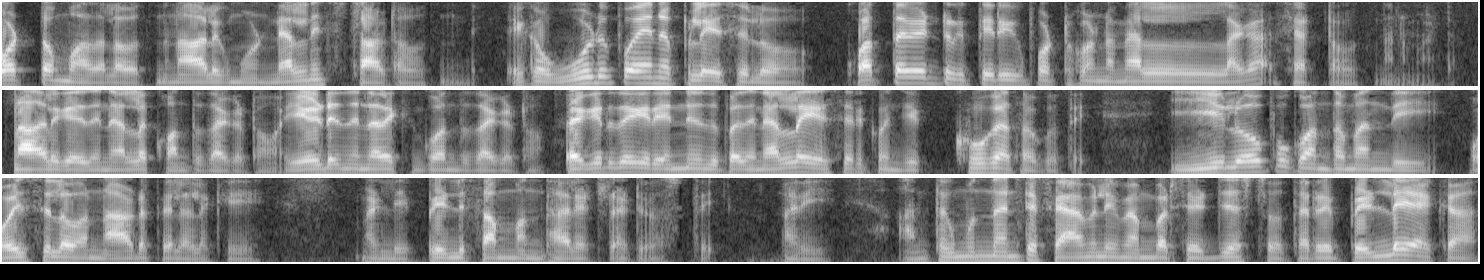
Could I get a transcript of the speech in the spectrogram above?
ఓడటం మొదలవుతుంది. నాలుగు మూడు నెలల నుంచి స్టార్ట్ అవుతుంది. ఇక ఊడిపోయిన ప్లేసులో కొత్త వెంట్రుకు తిరిగి పుట్టకుండా మెల్లగా సెట్ అవుతుంది అనమాట నాలుగైదు నెలలకు కొంత తగ్గటం ఏడెనిమిది నెలలకి ఇంకొంత తగ్గటం దగ్గర దగ్గర ఎనిమిది పది నెలలు వేసరికి కొంచెం ఎక్కువగా తగ్గుతాయి. ఈలోపు కొంతమంది వయసులో ఉన్న ఆడపిల్లలకి మళ్ళీ పెళ్ళి సంబంధాలు ఇట్లాంటివి వస్తాయి. మరి అంతకుముందంటే ఫ్యామిలీ మెంబర్స్ అడ్జస్ట్ అవుతారు. రేపు పెళ్ళయ్యాక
